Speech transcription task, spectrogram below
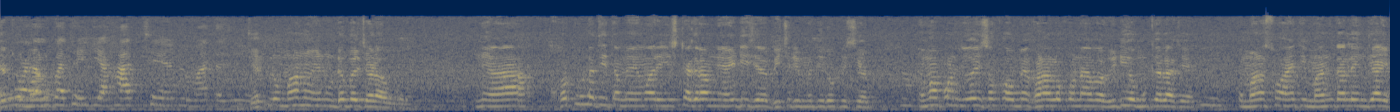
જેટલું માનો થઈ ગયા હાથ છે એટલું માતાજી જેટલું માનો એનું ડબલ ચડાવવું પડે. ને આ ખોટું નથી તમે અમારી ઇન્સ્ટાગ્રામની આઈડી છે ભીચરી મંદિર ઓફિશિયલ એમાં પણ જોઈ શકો અમે ઘણા લોકોના એવા વીડિયો મૂકેલા છે કે માણસો અહીંથી માનતા લઈને જાય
